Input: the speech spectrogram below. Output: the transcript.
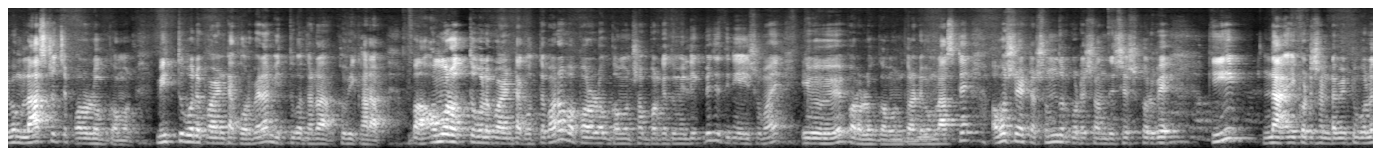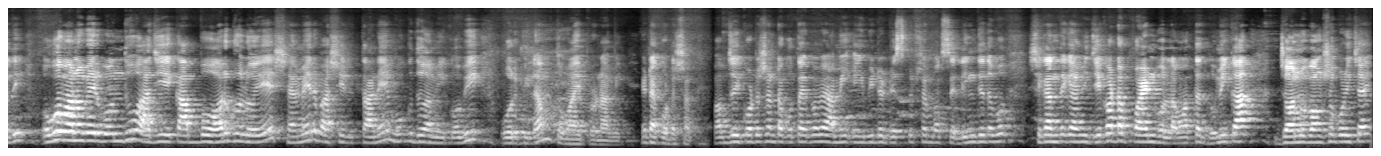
এবং লাস্ট হচ্ছে পরলোক গমন। মৃত্যু বলে পয়েন্টটা করবে না, মৃত্যু কথাটা খুবই খারাপ। বা অমরত্ব বলে পয়েন্টটা করতে পারো, বা পরলোক গমন সম্পর্কে তুমি লিখবে যে তিনি এই সময় এইভাবে এইভাবে পরলোক গমন করেন। এবং লাস্টে অবশ্যই একটা সুন্দর কোটেশন দিয়ে শেষ করবে। কি? না, এই কোটেশনটা আমি একটু বলে দিই। ওগো মানবের বন্ধু, আজি এ কাব্য অর্ঘ লয়ে শ্যামের বাসির তানে মুগ্ধ আমি কবি। অর্পিলাম তোমায় প্রণামী। এটা কোটেশন ভাবছ এই কোটেশনটা কোথায় পাবে? আমি এই ভিডিও ডিসক্রিপশন বক্সে লিঙ্ক দিয়ে দেবো। সেখান থেকে আমি যে কটা পয়েন্ট বললাম, অর্থাৎ ভূমিকা, জন্ম, বংশ পরিচয়,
